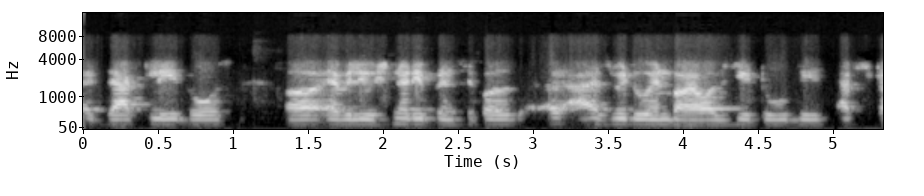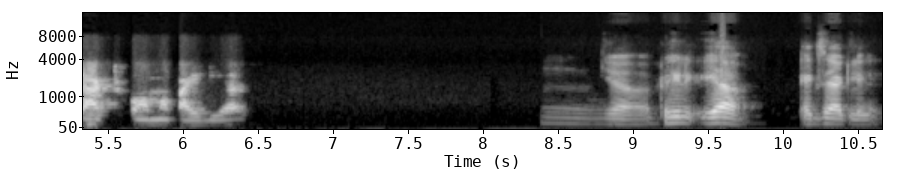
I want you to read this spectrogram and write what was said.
exactly those uh, evolutionary principles uh, as we do in biology to these abstract form of ideas Mm, yeah, really, yeah, exactly.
